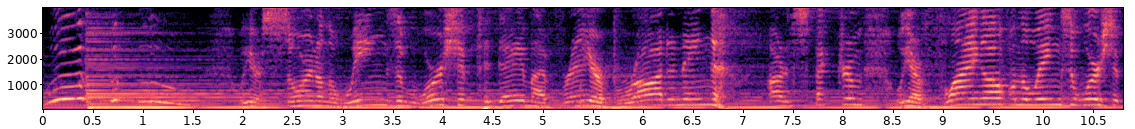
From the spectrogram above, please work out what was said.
Woo-hoo-hoo. We are soaring on the wings of worship today, my friend. We are broadening our spectrum. We are flying off on the wings of worship.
